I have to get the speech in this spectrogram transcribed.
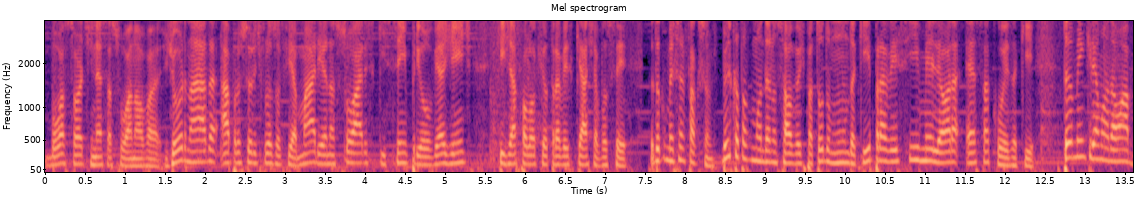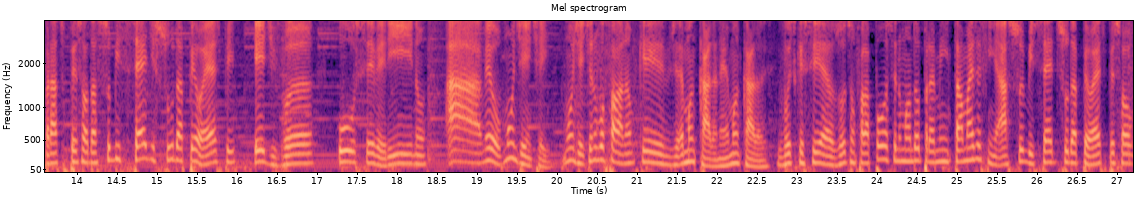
Boa sorte nessa sua nova jornada. A professora de filosofia Mariana Soares, que sempre ouve a gente, que já falou aqui outra vez que acha você. Eu tô começando a falar com Por isso que eu tô mandando salve hoje pra todo mundo aqui, pra ver se melhora essa coisa aqui. Também queria mandar um abraço pro pessoal da Subsede Sul da POSP, Edvan, o Severino, ah, meu, um monte de gente aí, um monte de gente. Eu não vou falar não porque é mancada, né? É mancada. Vou esquecer, é, os outros vão falar, pô, você não mandou pra mim e tal, mas enfim, a subsede sul da POS, pessoal,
